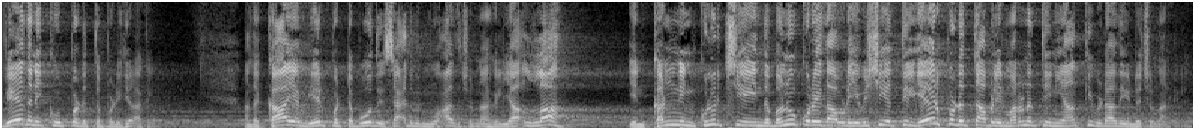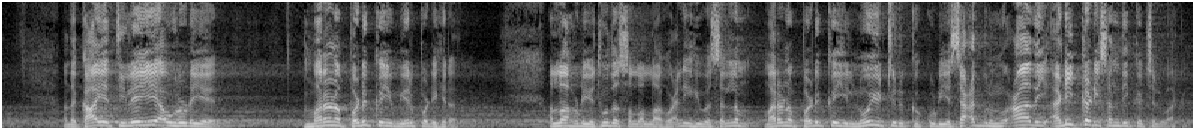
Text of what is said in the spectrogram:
வேதனைக்கு உட்படுத்தப்படுகிறார்கள். அந்த காயம் ஏற்பட்ட போது சாதுபின் முகாது சொன்னார்கள் யா அல்லாஹ் என் கண்ணின் குளிர்ச்சியை இந்த பனு குறைதாவுடைய விஷயத்தில் ஏற்படுத்த என் மரணத்தை நீ ஆக்கி விடாது என்று சொன்னார்கள். அந்த காயத்திலேயே அவர்களுடைய மரணப்படுக்கையும் ஏற்படுகிறது. அல்லாஹுடைய தூதர் சல்லாஹூ அலிஹி வசல்லம் மரணப்படுக்கையில் படுக்கையில் சாத்பின் சஅத் அடிக்கடி சந்திக்க செல்வார்கள்.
